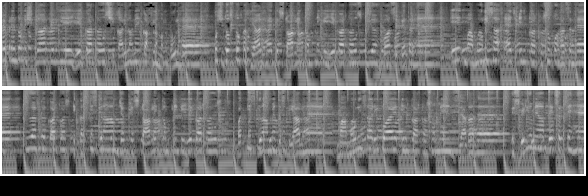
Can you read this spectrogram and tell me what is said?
छोटे परिंदों के शिकार के लिए ये कारतूस शिकारियों में काफ़ी मकबूल है। कुछ दोस्तों का ख्याल है कि स्टारलिंग कंपनी के ये कारतूस पीओएफ से बेहतर हैं। एक मामूली सा एज इन कारतूसों को हासिल है। पीओएफ के कारतूस 31 ग्राम, जबकि स्टारलिंग कंपनी के ये कारतूस 32 ग्राम में दस्तियाब हैं। मामूली सा रिक्वायर इन कारतूसों में ज़्यादा है। इस वीडियो में आप देख सकते हैं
